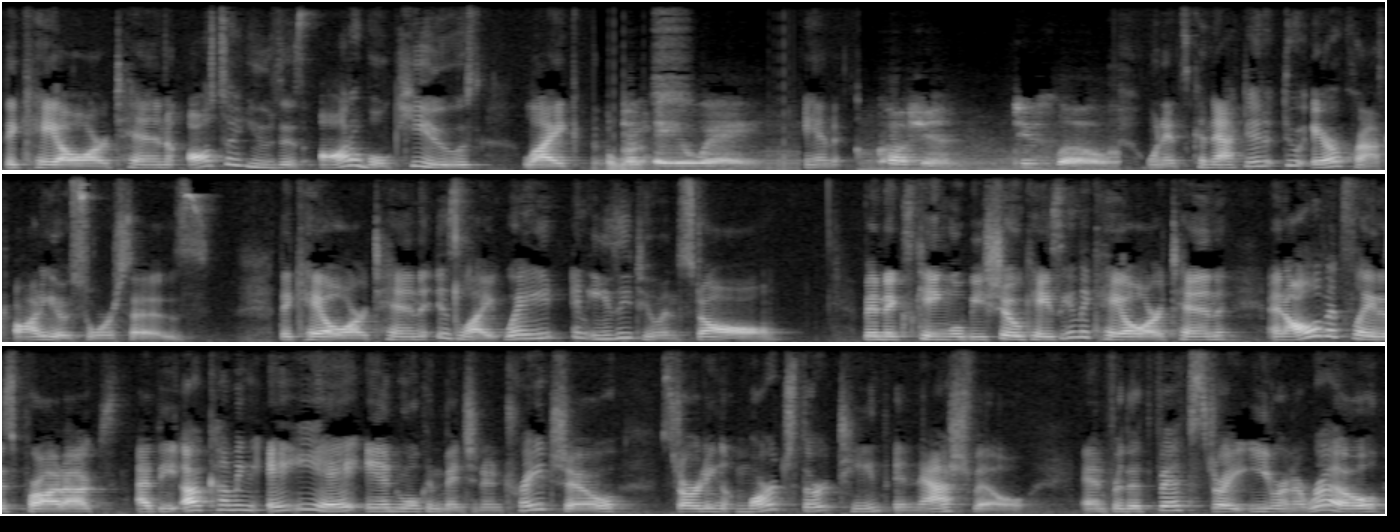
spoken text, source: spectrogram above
The KLR-10 also uses audible cues like AOA and caution too slow when it's connected through aircraft audio sources. The KLR-10 is lightweight and easy to install. BendixKing will be showcasing the KLR-10 and all of its latest products at the upcoming AEA Annual Convention and Trade Show starting March 13th in Nashville. And for the fifth straight year in a row,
